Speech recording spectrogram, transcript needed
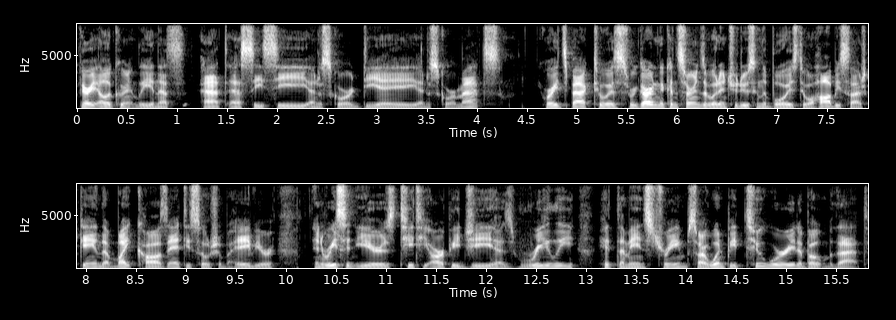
very eloquently, and that's at SCC underscore DA underscore Mats, writes back to us regarding the concerns about introducing the boys to a hobby slash game that might cause antisocial behavior. In recent years, TTRPG has really hit the mainstream, so I wouldn't be too worried about that.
